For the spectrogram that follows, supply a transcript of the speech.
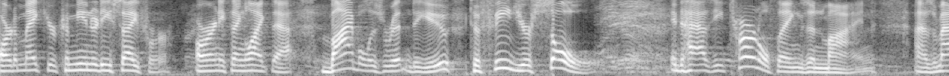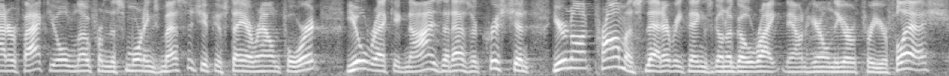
or to make your community safer or anything like that. Bible is written to you to feed your soul. It has eternal things in mind. As a matter of fact, you'll know from this morning's message, if you stay around for it, you'll recognize that as a Christian, you're not promised that everything's going to go right down here on the earth for your flesh.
